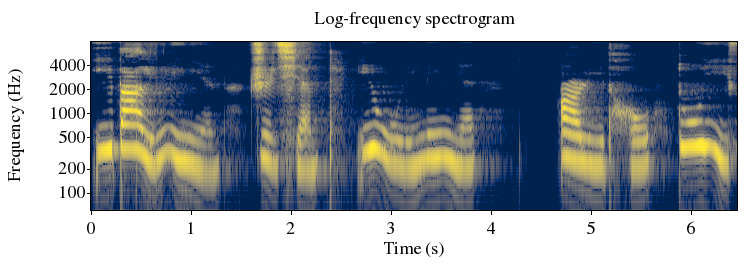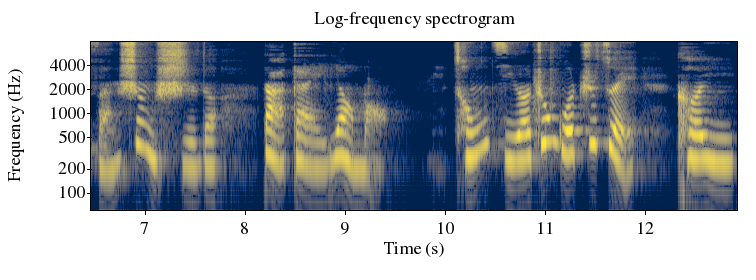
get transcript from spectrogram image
一八零零年至前一五零零年二里头都邑繁盛时的大概样貌。从几个中国之最，可以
